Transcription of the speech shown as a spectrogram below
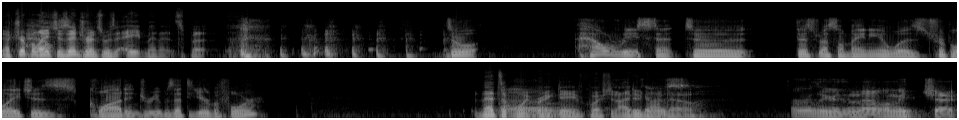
Now Triple How- H's entrance was eight minutes, but So, how recent to this WrestleMania was Triple H's quad injury? Was that the year before? that's a Point Break Um, Dave question. I do not know. Earlier than that, let me check.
